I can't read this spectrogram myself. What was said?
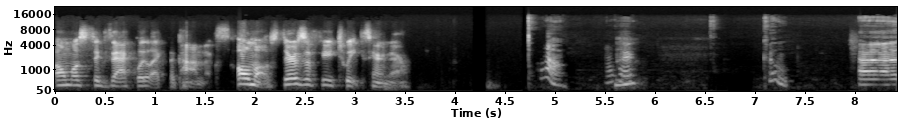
almost exactly like the comics almost there's a few tweaks here and there Oh, Okay. Cool. Uh,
